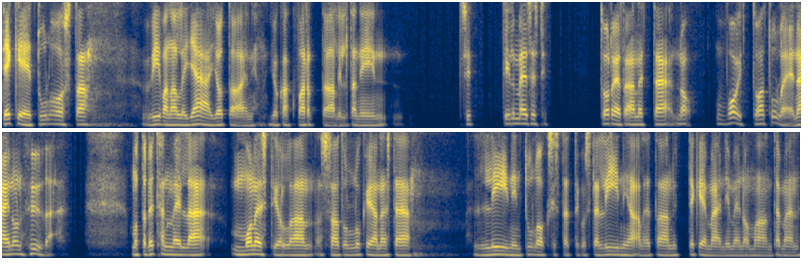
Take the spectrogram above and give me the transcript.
tekee tulosta, viivan alle jää jotain joka kvartaalilta, niin sitten ilmeisesti todetaan, että no voittoa tulee, näin on hyvä. Mutta nythän meillä monesti ollaan saatu lukea näistä liinin tuloksista, että kun sitä liinia aletaan nyt tekemään nimenomaan tämän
